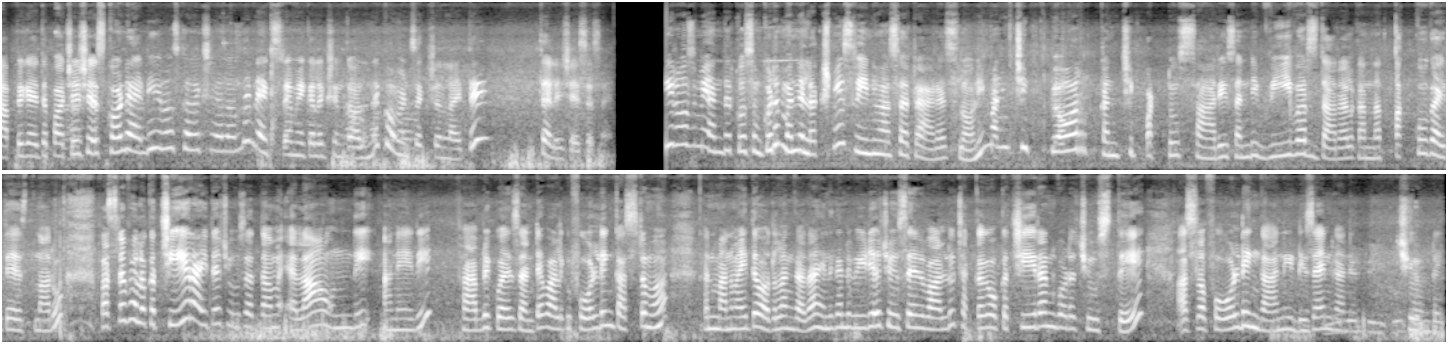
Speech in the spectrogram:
హ్యాపీగా అయితే పర్చేస్ చేసుకోండి. అండ్ ఈ రోజు కలెక్షన్ ఎలా ఉంది? నెక్స్ట్ టైం ఏ కలెక్షన్ కావాలంటే కామెంట్ సెక్షన్లో అయితే తెలియజేసేసాయి ఈ రోజు మీ అందరి కోసం కూడా మన లక్ష్మీ శ్రీనివాస ట్రాడర్స్లోని మంచి ప్యూర్ కంచి పట్టు సారీస్ అండి. వీవర్స్ ధరల కన్నా తక్కువగా అయితే ఇస్తున్నారు. ఫస్ట్ ఆఫ్ ఆల్ ఒక చీర అయితే చూసేద్దాం. ఎలా ఉంది అనేది ఫ్యాబ్రిక్ వైజ్ అంటే వాళ్ళకి ఫోల్డింగ్ కష్టము కానీ మనమైతే వదలం కదా. ఎందుకంటే వీడియో చూసే వాళ్ళు చక్కగా ఒక చీరను కూడా చూస్తే అసలు ఫోల్డింగ్ కానీ డిజైన్ కానీ చూడండి.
